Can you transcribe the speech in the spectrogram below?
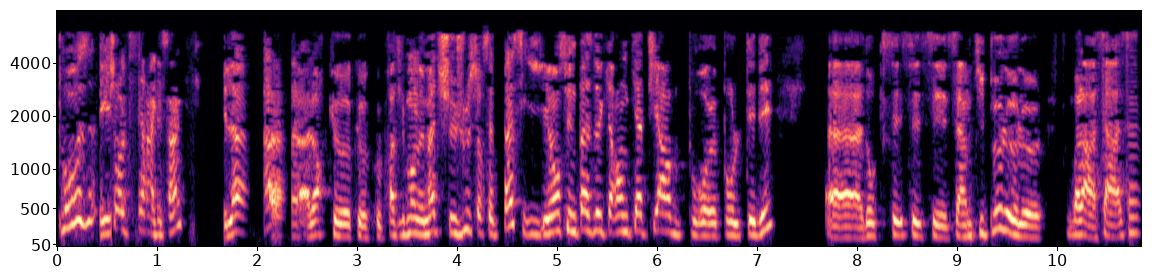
pause et sur le terrain avec 5. Et là, alors que, que, que, pratiquement le match se joue sur cette passe, il lance une passe de 44 yards pour, pour le TD. Euh, donc c'est c'est un petit peu le, le voilà ça, ça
